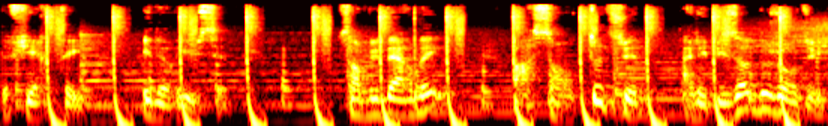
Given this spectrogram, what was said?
de fierté et de réussite. Sans plus tarder, passons tout de suite à l'épisode d'aujourd'hui.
